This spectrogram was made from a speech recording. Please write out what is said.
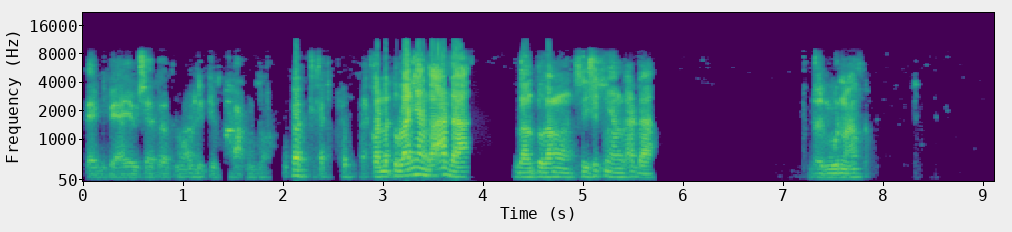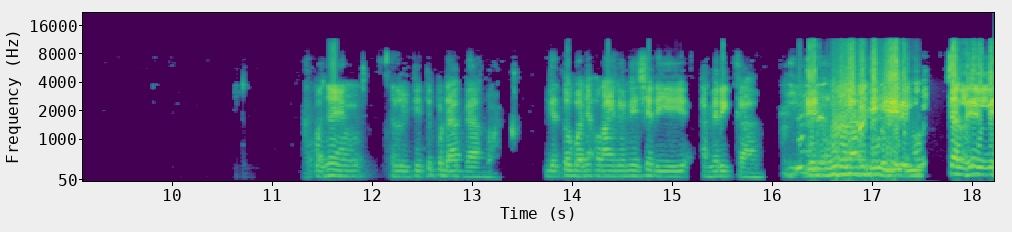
tempe aja bisa terkenal di Jepang. Karena tulangnya nggak ada. Tulang-tulang sisiknya nggak ada. Dan guna. Pokoknya yang teliti itu pedagang. Dia tahu banyak orang Indonesia di Amerika. Hmm, Dia pulang dikirim pecel lele.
